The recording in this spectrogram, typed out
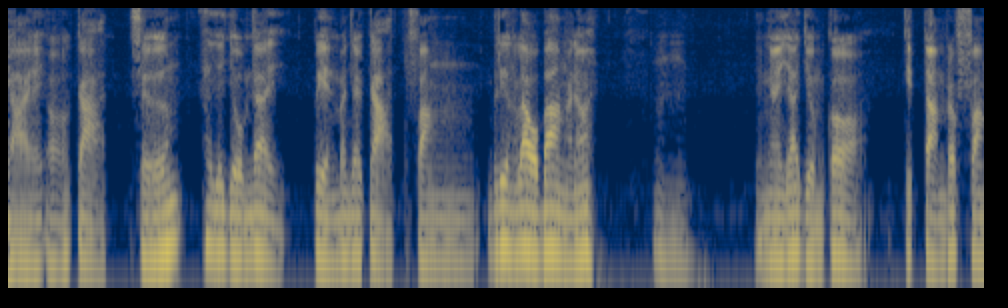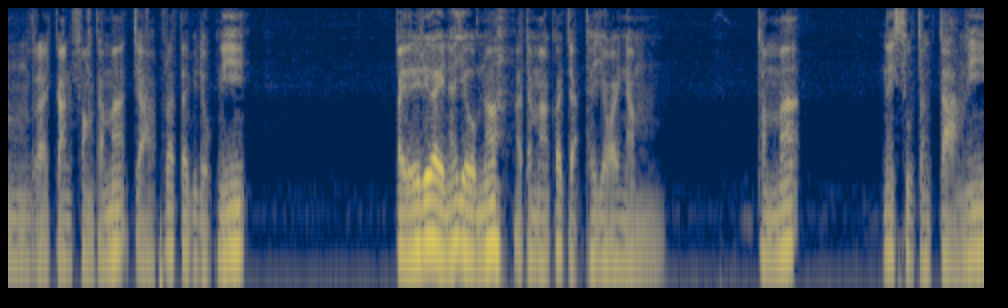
ยายออกอากาศ เสริมให้โยมได้ เปลี่ยนบรรยากาศฟังเรื่องเล่าบ้างอะเนาะ ยังไงญาติโยมก็ติดตามรับฟังรายการฟังธรรมะจากพระไตรปิฎกนี้ ไปเรื่อยๆนะโยมเนาะอาตมาก็จะทยอยนำธรรมะในสูตรต่างๆ นี้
